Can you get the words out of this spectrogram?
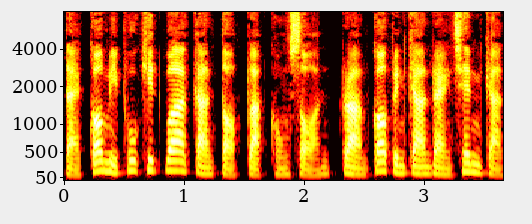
แต่ก็มีผู้คิดว่าการตอบกลับของสอนรามก็เป็นการแรงเช่นกัน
